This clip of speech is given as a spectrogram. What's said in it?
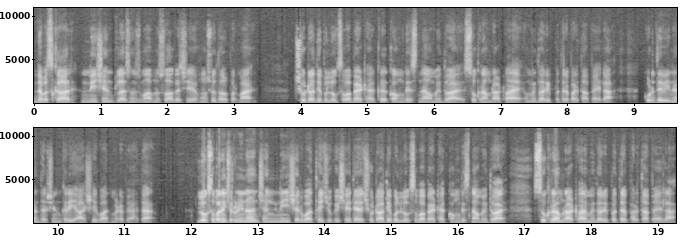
નમસ્કાર નેશન પ્લસ ન્યૂઝમાં આપનું સ્વાગત છે હું છું ધોળ પરમાર છોટાઉદેપુર લોકસભા બેઠક કોંગ્રેસના ઉમેદવાર સુખરામ રાઠવાએ ઉમેદવારી પત્ર ભરતા પહેલા કુળદેવીના દર્શન કરી આશીર્વાદ મેળવ્યા હતા લોકસભાની ચૂંટણીના જંગની શરૂઆત થઈ ચૂકી છે ત્યારે છોટાઉદેપુર લોકસભા બેઠક કોંગ્રેસના ઉમેદવાર સુખરામ રાઠવાએ ઉમેદવારી પત્ર ભરતા પહેલા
